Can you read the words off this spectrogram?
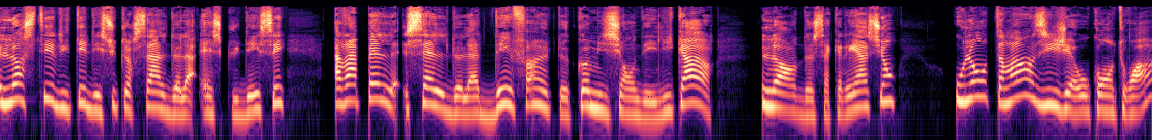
l'austérité des succursales de la SQDC rappelle celle de la défunte Commission des liqueurs lors de sa création, où l'on transigeait au comptoir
